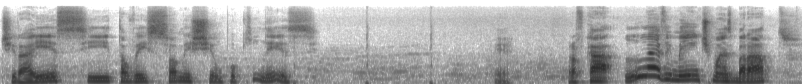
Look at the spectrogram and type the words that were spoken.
tirar esse, talvez só mexer um pouquinho nesse. É. Para ficar levemente mais barato.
